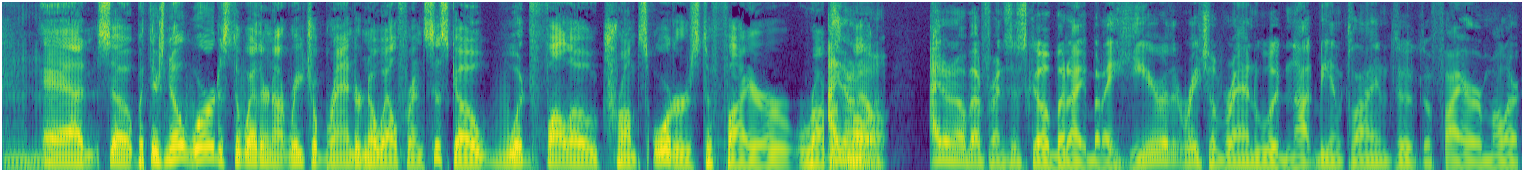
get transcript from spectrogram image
Mm-hmm. And so, but there's no word as to whether or not Rachel Brand or Noel Francisco would follow Trump's orders to fire Robert I don't Mueller. know. I don't know about Francisco, but I but I hear that Rachel Brand would not be inclined to, to fire Mueller.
